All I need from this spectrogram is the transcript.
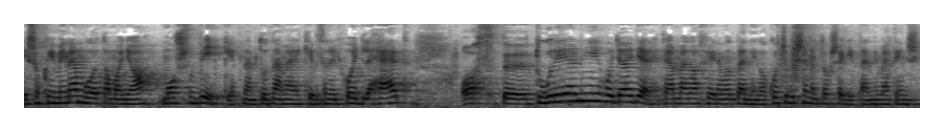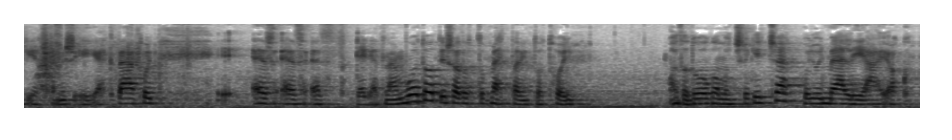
És akkor én még nem voltam anya, most végképp nem tudnám elképzelni, hogy hogy lehet azt túlélni, hogy a gyerekem meg a férjem ott bennék a kocsiba, és én nem tudok segíteni, mert én is kiestem és égek. Tehát, hogy ez, ez, ez kegyetlen volt ott, és az ott megtanított, hogy az a dolgom, hogy segítsek, hogy, hogy mellé álljak.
